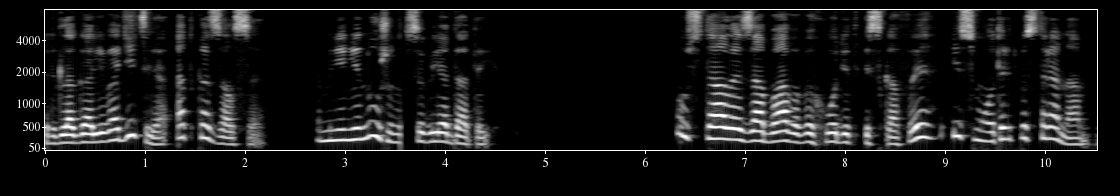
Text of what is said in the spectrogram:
Предлагали водителя, отказался. Мне не нужен соглядатай. Усталая забава выходит из кафе и смотрит по сторонам.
